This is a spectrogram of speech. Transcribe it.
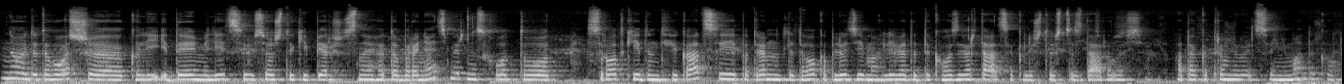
Ну і да таго ж калі ідэя міліцыі ўсё ж такі першасная гэта абараняць мірны сход то сродкі ідэнтыфікацыі патрэбны для таго каб людзі маглі ведаць да каго звяртацца калі штосьці здарылася. А так атрымліваецца няма да каго.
